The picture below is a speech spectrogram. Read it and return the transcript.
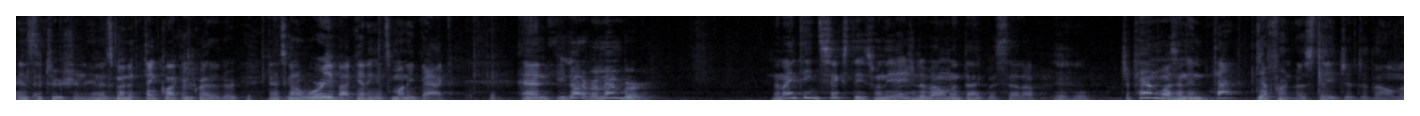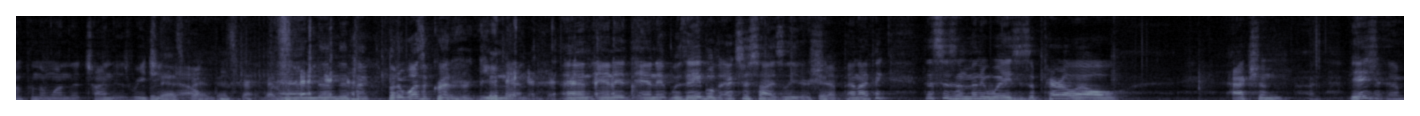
institution, and it's going to think like a creditor, and it's going to worry about getting its money back. And you got to remember, in the 1960s, when the Asian Development Bank was set up, mm-hmm. Japan wasn't in that different a stage of development from the one that China is reaching that's now. Right, that's right. That's and, right. And fact, but it was a creditor even then, and, and, it, and it was able to exercise leadership. And I think this is in many ways is a parallel action. The Asian, um,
